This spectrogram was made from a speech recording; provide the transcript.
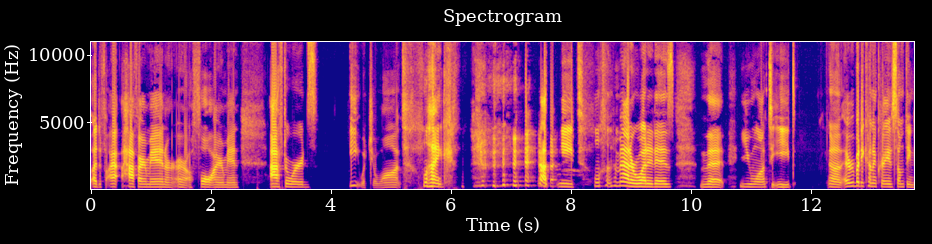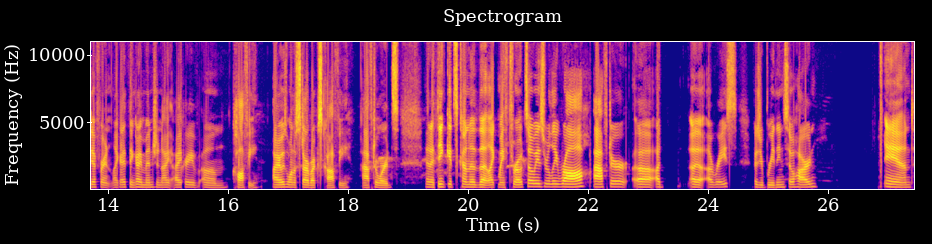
a half ironman or, or a full ironman afterwards eat what you want like just eat no matter what it is that you want to eat. Uh, everybody kind of craves something different like i think i mentioned i, I crave um, coffee. I always want a starbucks coffee afterwards. And i think it's kind of the like my throat's always really raw after uh, a, a, a race because you're breathing so hard. And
